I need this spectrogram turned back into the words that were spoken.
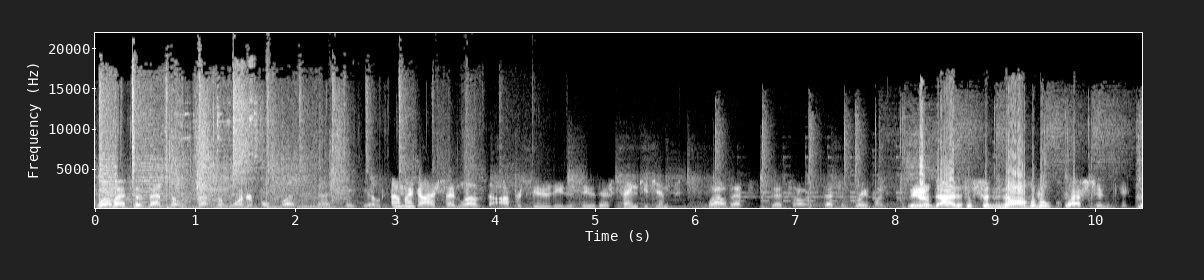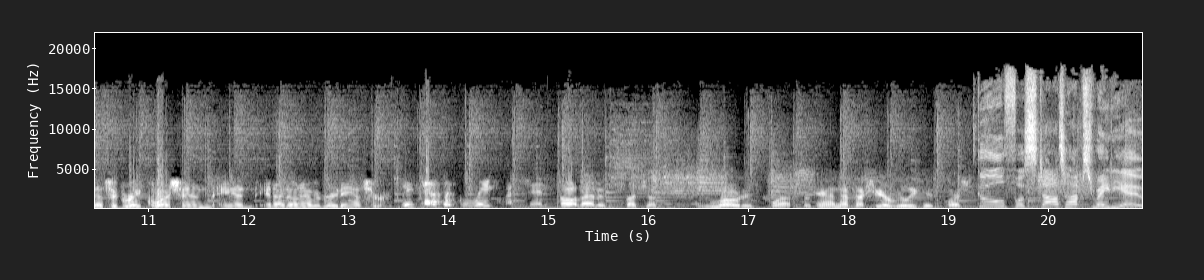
Well, that's a that's a that's a wonderful question, actually, Jim. Oh my gosh, I love the opportunity to do this. Thank you, Jim. Wow, that's that's a that's a great one. You know, that is a phenomenal question. That's a great question, and and I don't have a great answer. It, that's a great question. Oh, that is such a loaded question, and that's actually a really good question. School for Startups Radio.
